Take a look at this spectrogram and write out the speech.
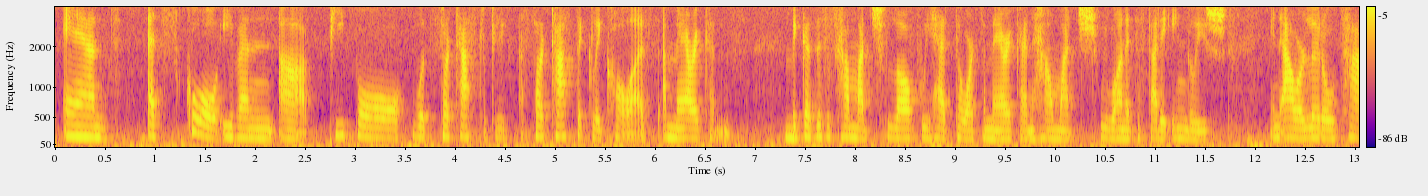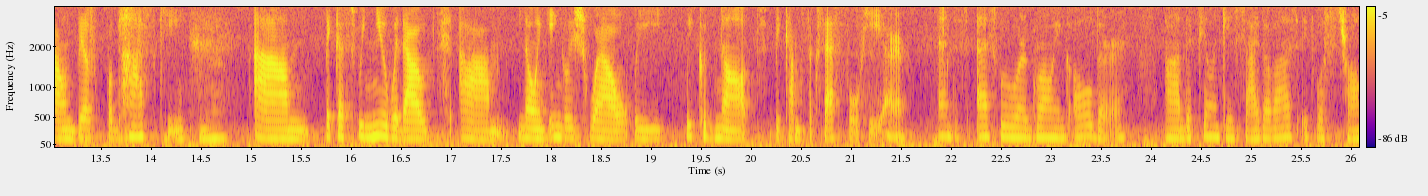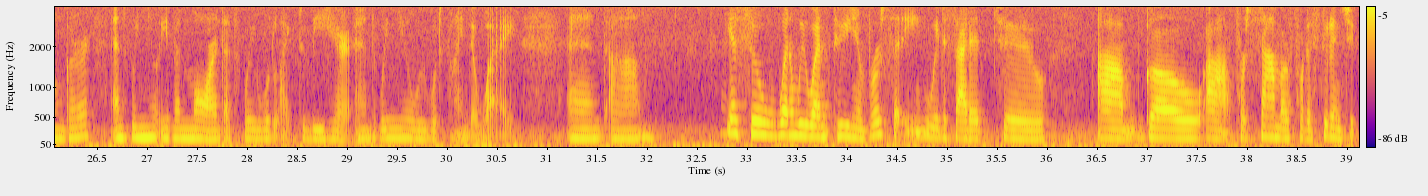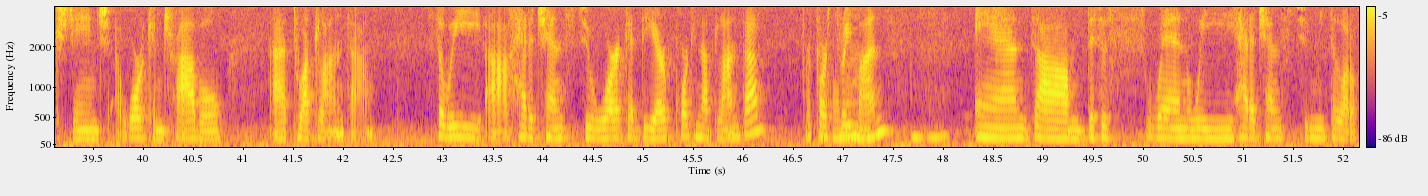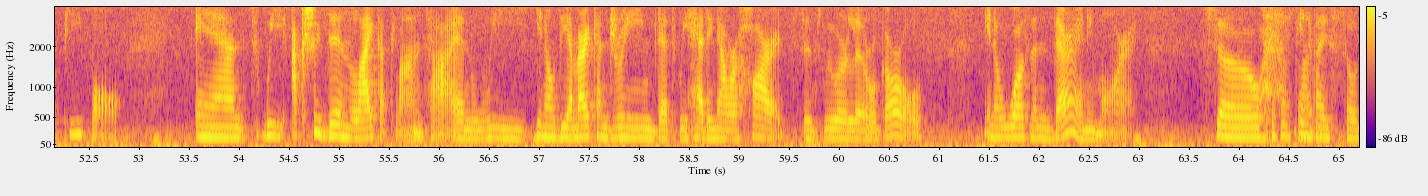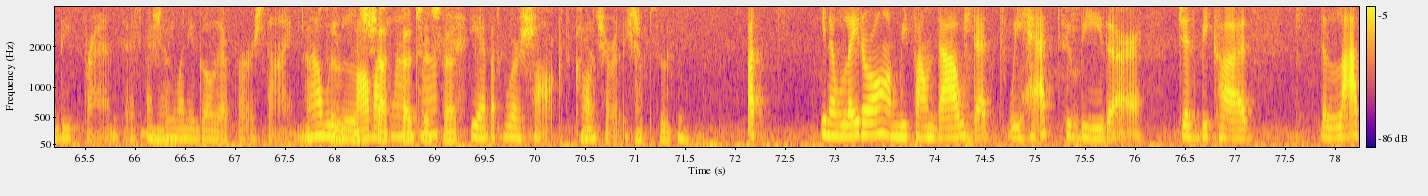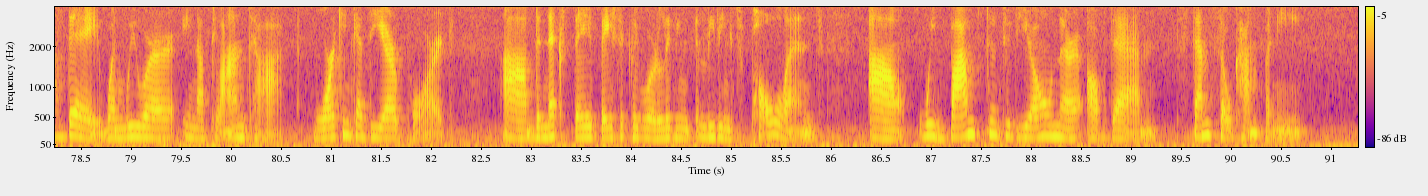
And at school, even uh, people would sarcastically sarcastically call us Americans because this is how much love we had towards America and how much we wanted to study English in our little town, Bielsk Podlaski. Um, because we knew without um, knowing English well, we, we could not become successful here. And as, as we were growing older, uh, the feeling inside of us it was stronger, and we knew even more that we would like to be here, and we knew we would find a way. And um, Yeah, so when we went to university, we decided to um, go uh, for summer for the students' exchange, uh, work and travel uh, to Atlanta. So we uh, had a chance to work at the airport in Atlanta For for three months. months. And um, this is when we had a chance to meet a lot of people. And we actually didn't like Atlanta, and we, you know, the American dream that we had in our hearts since we were little girls, you know, wasn't there anymore. So, because you Atlanta know, is so different, especially Yeah. when you go there first time. Now we love shock, Atlanta. culture shock. Yeah, but we're shocked, culturally shocked. Absolutely. But you know, later on, we found out that we had to be there just because the last day when we were in Atlanta working at the airport, um, the next day basically we were leaving leaving to Poland. Uh, we bumped into the owner of the stem cell company.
